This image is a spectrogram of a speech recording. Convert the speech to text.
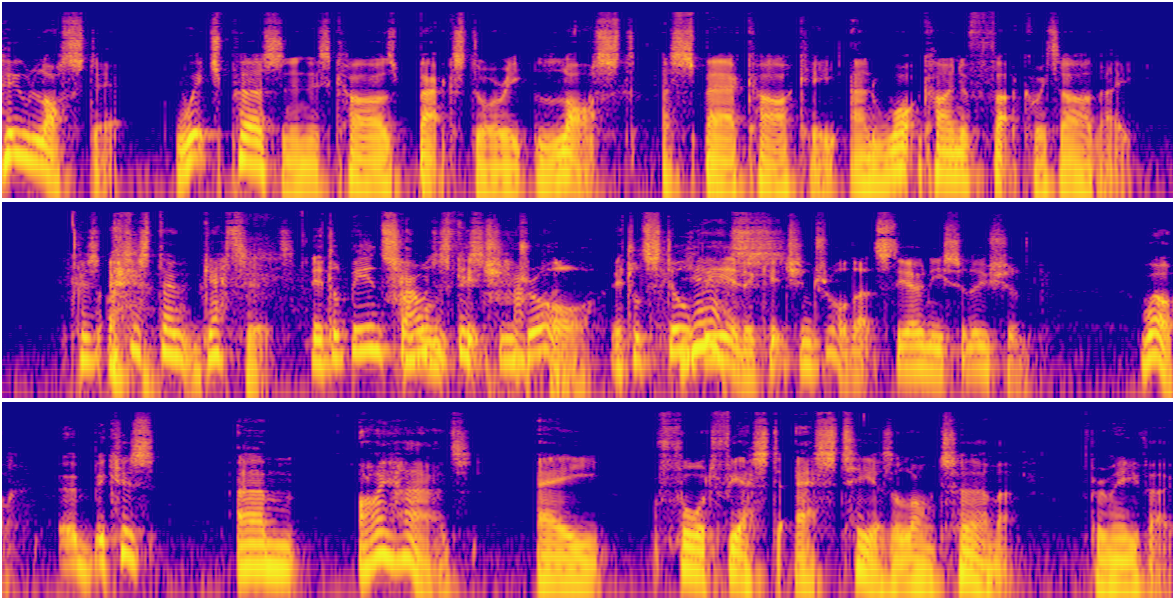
Who lost it? Which person in this car's backstory lost a spare car key? And what kind of fuckwit are they? Because I just don't get it. It'll be in someone's kitchen drawer. It'll still be in a kitchen drawer. That's the only solution. Well, uh, because um, I had a Ford Fiesta ST as a long termer from Evo,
